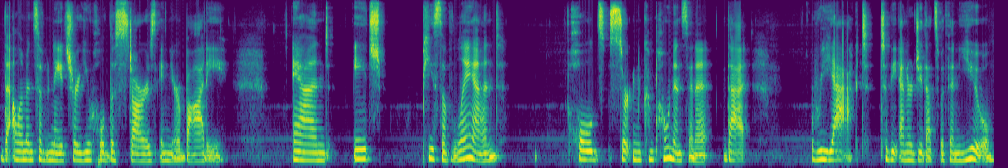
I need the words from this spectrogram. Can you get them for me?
the elements of nature, you hold the stars in your body. And each piece of land holds certain components in it that react to the energy that's within you.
